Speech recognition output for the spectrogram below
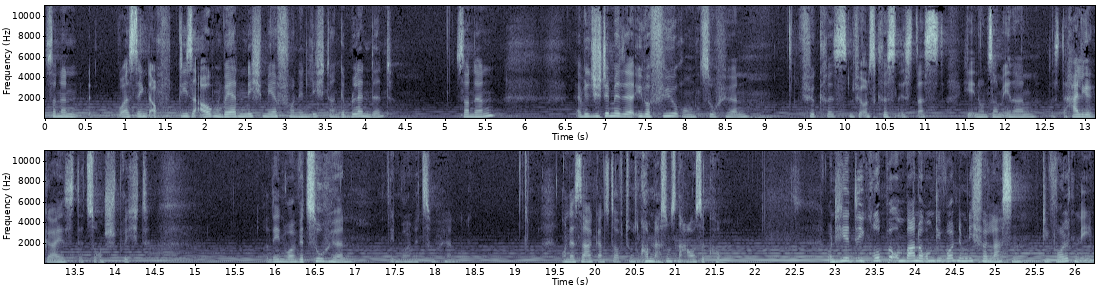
sondern wo er singt, auch diese Augen werden nicht mehr von den Lichtern geblendet, sondern er will die Stimme der Überführung zuhören für Christen, für uns Christen ist das hier in unserem Inneren, das ist der Heilige Geist, der zu uns spricht. Und den wollen wir zuhören, den wollen wir zuhören. Und er sagt ganz oft zu uns, komm, lass uns nach Hause kommen. Und hier die Gruppe um Barnum, die wollten ihn nicht verlassen, die wollten ihn.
